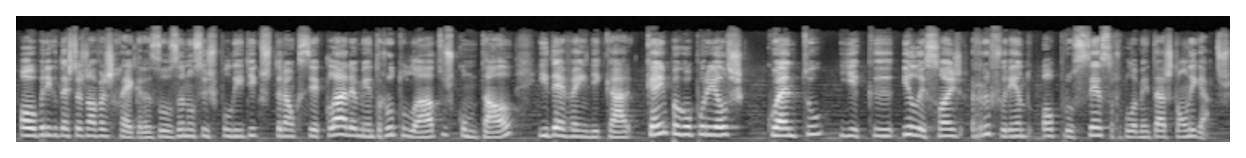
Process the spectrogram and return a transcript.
Ao abrigo destas novas regras, os anúncios políticos terão que ser claramente rotulados como tal e devem indicar quem pagou por eles, quanto e a que eleições referendo ao processo regulamentar estão ligados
